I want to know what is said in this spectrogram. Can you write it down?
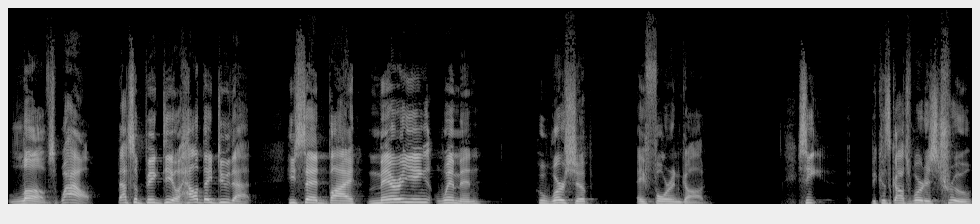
loves. Wow, that's a big deal. How'd they do that? He said, by marrying women who worship a foreign God. See, because God's word is true,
